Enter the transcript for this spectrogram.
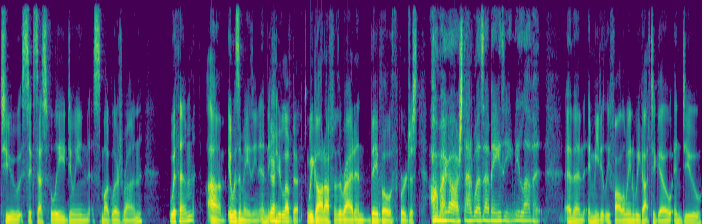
to successfully doing smuggler's run with him. Um it was amazing. And yeah, he- he loved it. we got off of the ride and they both were just oh my gosh that was amazing. We love it. And then immediately following we got to go and do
